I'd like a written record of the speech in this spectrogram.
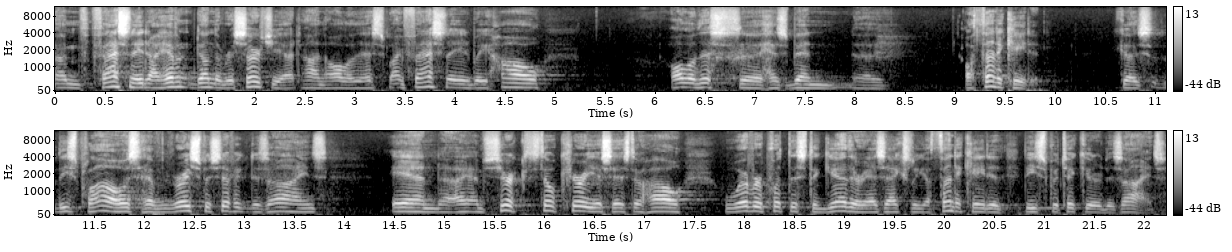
I'm fascinated, I haven't done the research yet on all of this, but I'm fascinated by how all of this uh, has been uh, authenticated because these plows have very specific designs and I, am sure, still curious as to how whoever put this together has actually authenticated these particular designs.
